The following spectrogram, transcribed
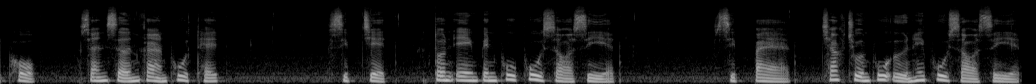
16. สรรเสริญการพูดเท็จ 17. ตนเองเป็นผู้พูดส่อเสียด 18. ชักชวนผู้อื่นให้พูดส่อเสียด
